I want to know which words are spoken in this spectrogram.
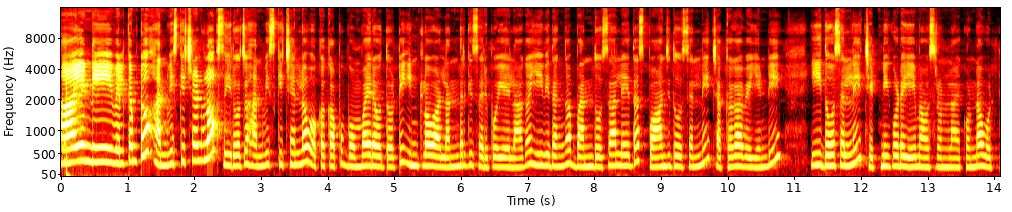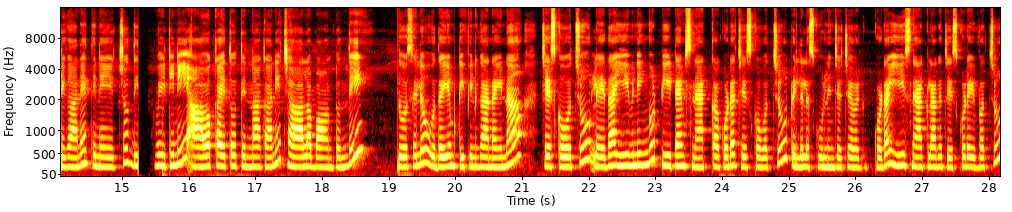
Hi అండి. Welcome to Hanvi's kitchen blogs ఈరోజు హన్వీస్ కిచెన్లో ఒక కప్పు బొంబాయి రవ్వతోటి ఇంట్లో వాళ్ళందరికీ సరిపోయేలాగా ఈ విధంగా బన్ దోశ లేదా స్పాంజ్ దోశల్ని చక్కగా వేయండి. ఈ దోశల్ని చట్నీ కూడా ఏం అవసరం లేకుండా ఒట్టిగానే తినేయచ్చు. వీటిని ఆవకాయతో తిన్నా కానీ చాలా బాగుంటుంది. దోశలు ఉదయం టిఫిన్గానైనా చేసుకోవచ్చు లేదా ఈవినింగ్ టీ టైం స్నాక్గా కూడా చేసుకోవచ్చు. పిల్లల స్కూల్ నుంచి వచ్చే కూడా ఈ స్నాక్ లాగా చేసి కూడా ఇవ్వచ్చు.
